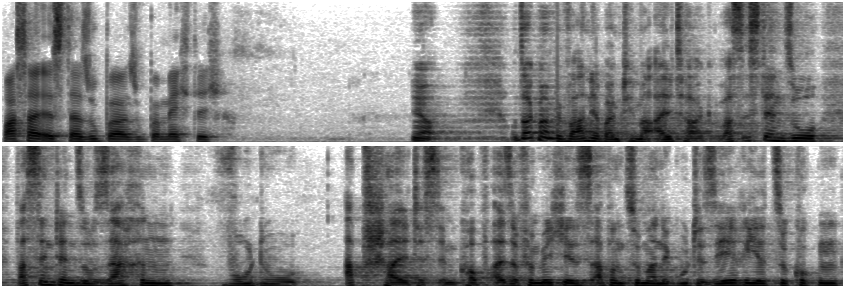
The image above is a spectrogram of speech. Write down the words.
Wasser ist da super, super mächtig. Ja. Und sag mal, wir waren ja beim Thema Alltag. Was ist denn so, was sind denn so Sachen, wo du abschaltest im Kopf. Also für mich ist ab und zu mal eine gute Serie zu gucken,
